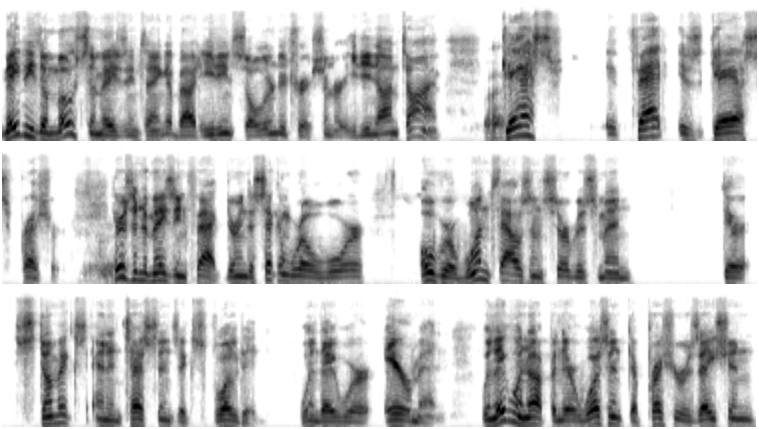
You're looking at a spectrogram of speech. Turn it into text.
Maybe the most amazing thing about eating solar nutrition or eating on time. Right. Gas eh, fat is gas pressure. Here's an amazing fact. During the Second World War, over 1,000 servicemen, their stomachs and intestines exploded when they were airmen. When they went up and there wasn't the pressurization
